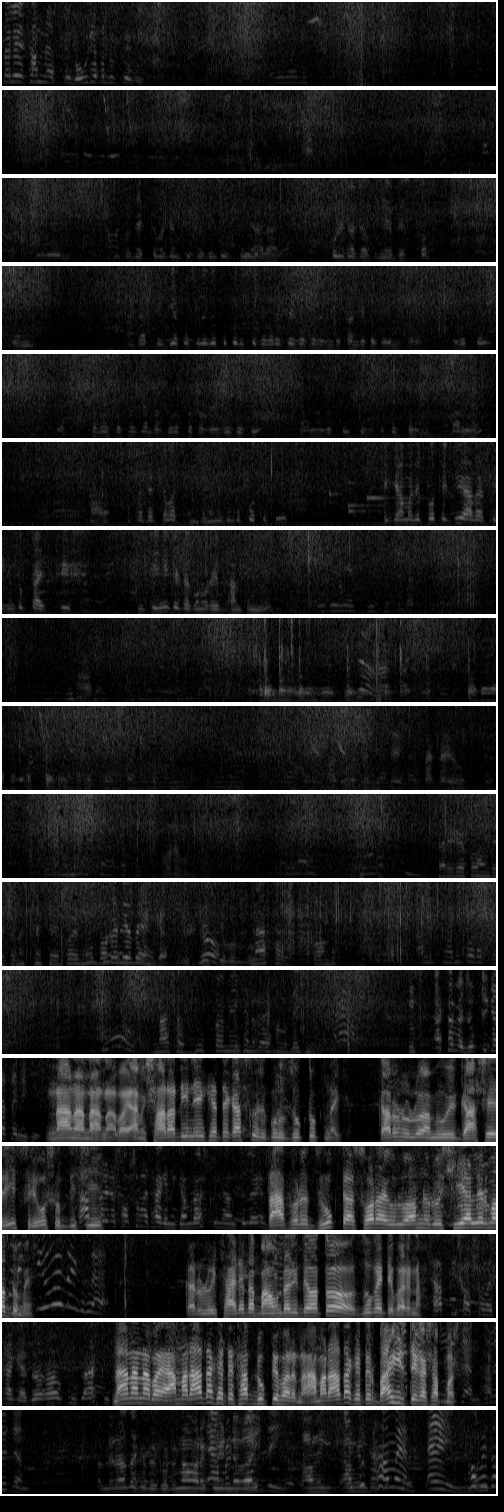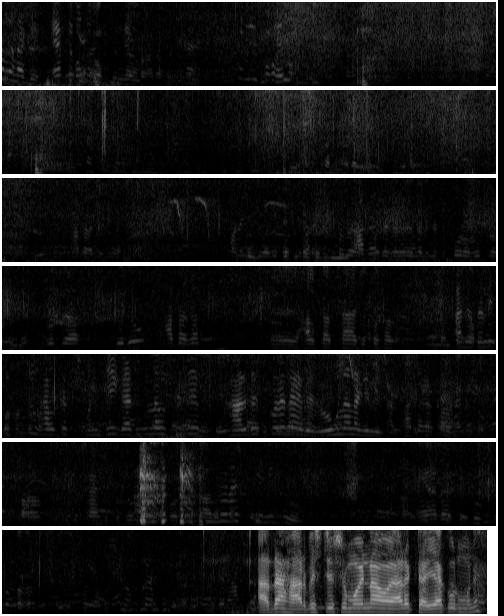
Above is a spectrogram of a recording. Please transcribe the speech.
তাহলে সামনে আসতে ওইটা তো ঢুকতে হবে তো দেখতে পাচ্ছেন কৃষক কিন্তু আধার পরিচর্যা নিয়ে ব্যস্ত। এবং যাতে যে ফসলে যত পরিচর্যা করে সেই ফসলে কিন্তু কাঙ্ক্ষিত ফলন করে অবশ্যই সকল ফসলকে আমরা গুরুত্ব সহকারে দেখি, তাহলে অবশ্যই সেই ফসল ফলন ভালো হয় আর আপনারা দেখতে পাচ্ছেন যেখানে কিন্তু প্রতিটি, এই যে আমাদের প্রতিটি আদারতে কিন্তু প্রায় ত্রিশ তিনি সেটা কোনো ভ্রান্তি নেই। আর মাঝে মাঝে নিচে একটু তাকায়ও। পরে বলব। স্যার এটা কম দিত না স্যার কই মুখ বকা দিয়ে দেন কা কি বলব? না স্যার কম না স্যার যুগটা আমি এখানে এখনও দেখিনি। একটা ভাই যুগ ঠিক আছে নাকি? না না না না ভাই আমি সারাদিন এই খেতে কাজ করি কোনো যুগটুক নাই। কারণ হলো আমি ওই ঘাসের স্প্রে ওষুধ দিছি। আপনার এটা সবসময় থাকে নাকি? আমরা আসছি না আমি চলে গেছি। তারপরে যুগটা ছড়াই হলো আপনার ওই শিয়ালের মাধ্যমে। কারণ ওই সাইডে তো বাউন্ডারি দেওয়া তো যোগাইতে পারে না। না না না ভাই আমার আধা খেতে সাপ ঢুকতে পারে না। আমার আধা ক্ষেতের বাহির থেকে সাপ মারছে। যদিও আদা গাছ হালকা ছায়া যুক্ত থাক- আচ্ছা তাহলে একটু হালকা মানে যে গাছগুলো হচ্ছে যে হারভেস্ট করে দেওয়া যাবে ওগুলো লাগিয়ে ভালো সুন্দর আসছে কিন্তু আধা হারভেস্টের সময় না হয় আরেকটা ইয়া করব না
